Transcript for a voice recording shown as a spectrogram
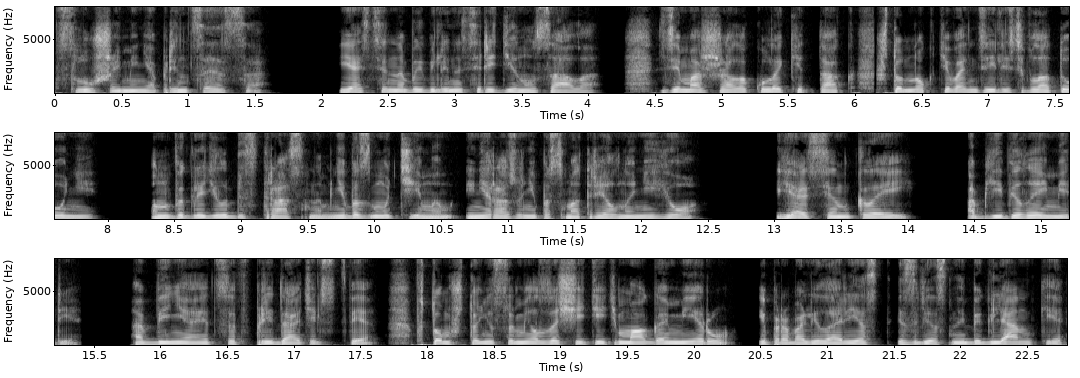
Слушай меня, принцесса». Ясина вывели на середину зала. Зима сжала кулаки так, что ногти вонзились в ладони. Он выглядел бесстрастным, невозмутимым и ни разу не посмотрел на нее. «Ясен Клей», – объявил Эмери, – обвиняется в предательстве, в том, что не сумел защитить мага миру и провалил арест известной беглянки,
